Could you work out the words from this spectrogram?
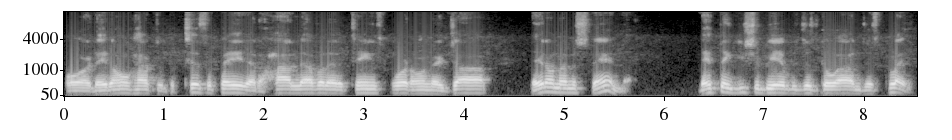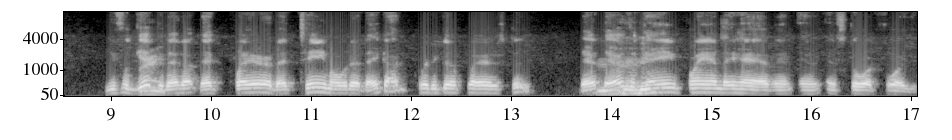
or they don't have to participate at a high level at a team sport on their job, they don't understand that. They think you should be able to just go out and just play. You forget right. that, that that player, that team over there, they got pretty good players too. There, there's mm-hmm. a game plan they have in, in, in stored for you.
